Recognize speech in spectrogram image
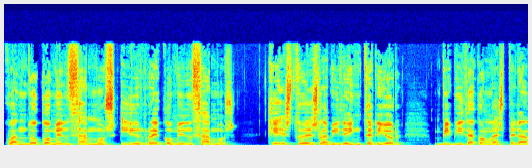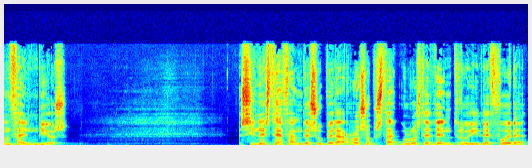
cuando comenzamos y recomenzamos, que esto es la vida interior vivida con la esperanza en Dios. Sin este afán de superar los obstáculos de dentro y de fuera,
